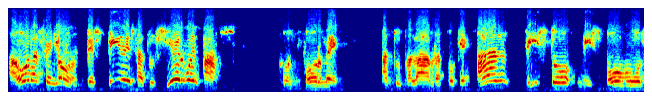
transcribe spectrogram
Ahora, Señor, despides a tu siervo en paz, conforme a tu palabra, porque han visto mis ojos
